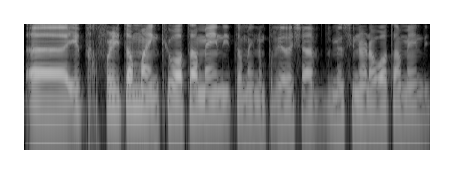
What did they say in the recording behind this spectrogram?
Uh, eu te referi também que o Otamendi, também não podia deixar de mencionar o Otamendi,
